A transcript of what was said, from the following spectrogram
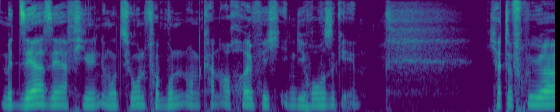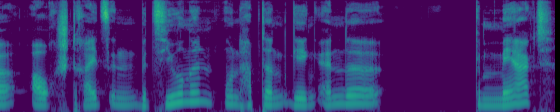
mit sehr, sehr vielen Emotionen verbunden und kann auch häufig in die Hose gehen. Ich hatte früher auch Streits in Beziehungen und habe dann gegen Ende gemerkt,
